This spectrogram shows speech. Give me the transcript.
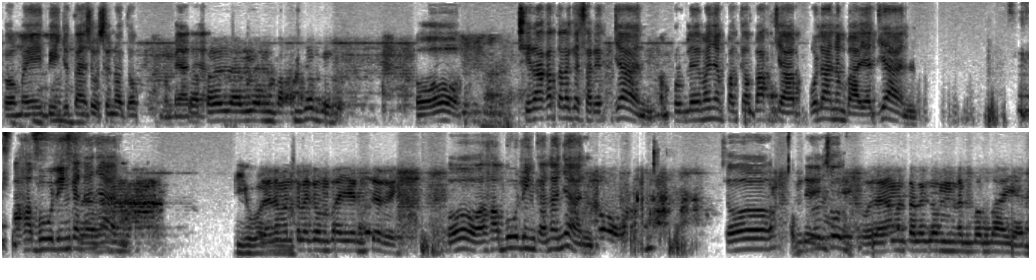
So may video tayo susunod. Oh. Mamaya na. Kaya pala lagi ang back job eh. Oo. Sira ka talaga sa rep dyan. Ang problema niyan, pagka back job, wala nang bayad yan. Mahabulin ka na yan. Wala naman talagang bayad sir eh. Oo, hahabulin ka na yan. So, Hindi, yun, so, wala naman talagang nagbabayad.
